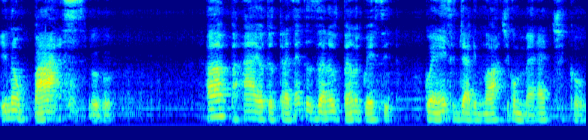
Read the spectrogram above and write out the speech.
e não passo. Ah, oh, pai, eu tenho 300 anos lutando com esse, com esse diagnóstico médico.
